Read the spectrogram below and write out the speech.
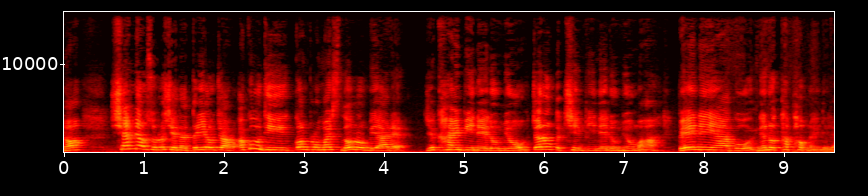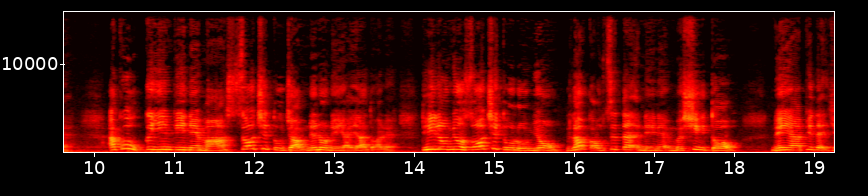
နော်ရှမ်းမြောက်ဆိုလို့ရှိရင်လည်းတရုတ်ကြောင့်အခုဒီ compromise လုပ်လို့မရတဲ့ ရခိုင်ပြည်နယ်လိုမျိုးကျတော့ကချင်ပြည်နယ်လိုမျိုးမှာဘယ်နေရာကိုနင်တို့ထပ်ဖောက်နိုင်တယ်လဲအခုကရင်ပြည်နယ်မှာစောချစ်သူကြောင့်နင်းတို့နေရရသွားတယ်ဒီလိုမျိုးစောချစ်သူလိုမျိုးလောက်ကောင်စစ်တပ်အနေနဲ့မရှိတော့နေရဖြစ်တဲ့ရ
